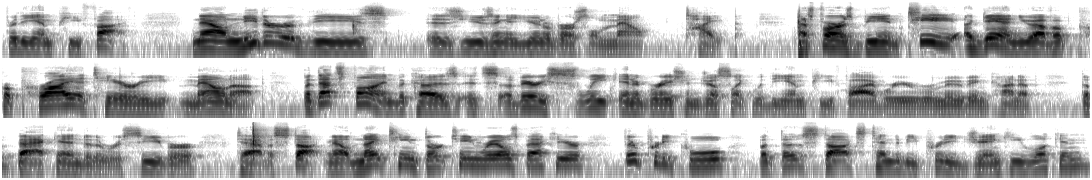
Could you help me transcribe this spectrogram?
for the MP5. Now, neither of these is using a universal mount type. As far as B&T, again, you have a proprietary mount up But that's fine because it's a very sleek integration, just like with the MP5, where you're removing kind of the back end of the receiver to have a stock. Now, 1913 rails back here, they're pretty cool, but those stocks tend to be pretty janky looking.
